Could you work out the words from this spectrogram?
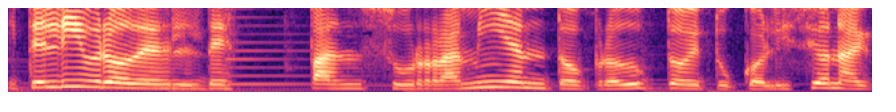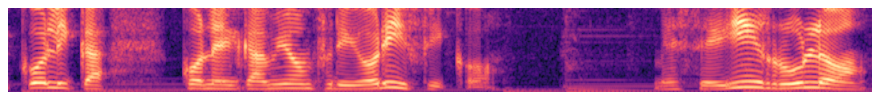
Y te libro del despanzurramiento producto de tu colisión alcohólica con el camión frigorífico. ¿Me seguís, Rulo?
